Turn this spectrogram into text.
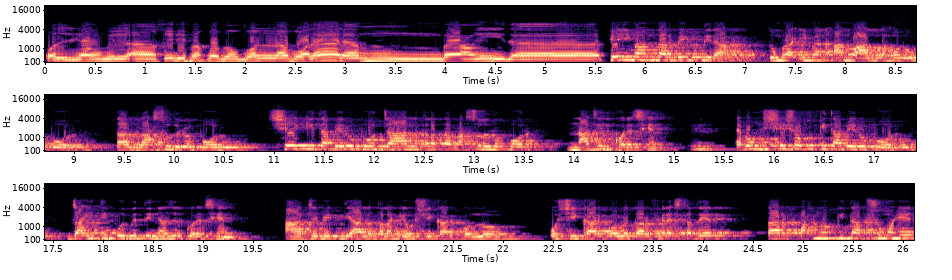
واليوم الآخر فقد ضل ضلالا بعيدا হে ইমানদার ব্যক্তিরা তোমরা ইমান আনো আল্লাহর উপর তার রাসূলের উপর, সেই কিতাবের উপর যা আল্লাহ তালা তার রাসুলের উপর নাজিল করেছেন এবং সেসব কিতাবের উপর যা ইতিপূর্বে তিনি নাজিল করেছেন, আর যে ব্যক্তি আল্লাহ তাআলাকে অস্বীকার করল অস্বীকার করল তার ফেরেস্তাদের তার পাঠানো কিতাব সমূহের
